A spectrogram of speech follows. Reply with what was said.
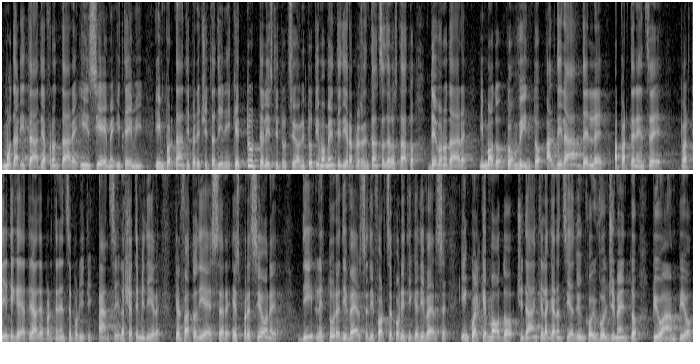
modalità di affrontare insieme i temi importanti per i cittadini che tutte le istituzioni, tutti i momenti di rappresentanza dello Stato devono dare in modo convinto al di là delle appartenenze partitiche e al di là delle appartenenze politiche. Anzi, lasciatemi dire che il fatto di essere espressione di letture diverse, di forze politiche diverse, in qualche modo ci dà anche la garanzia di un coinvolgimento più ampio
